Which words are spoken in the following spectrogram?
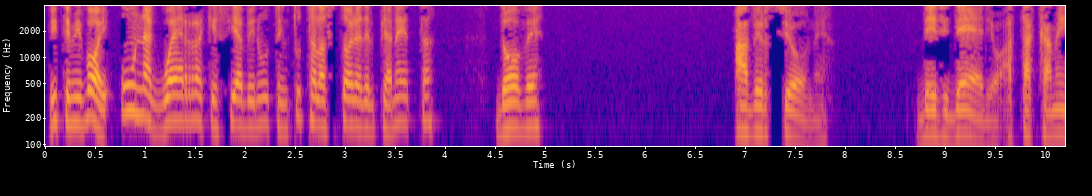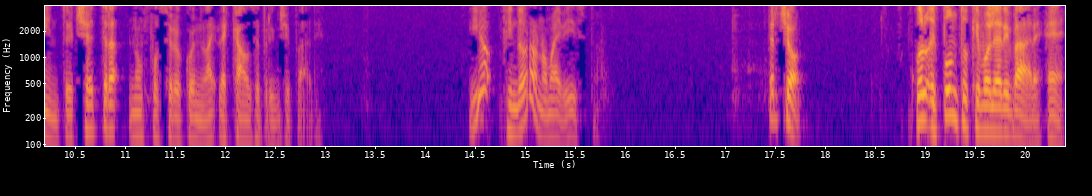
Ditemi voi, una guerra che sia avvenuta in tutta la storia del pianeta dove avversione, desiderio, attaccamento, eccetera, non fossero le cause principali. Io fin d'ora non ho mai visto. Perciò, quello, il punto che voglio arrivare è,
